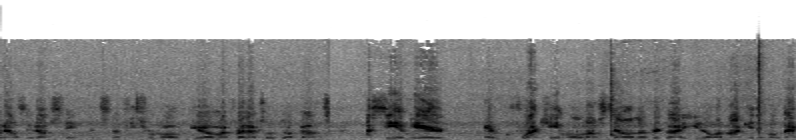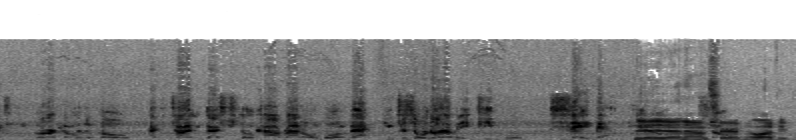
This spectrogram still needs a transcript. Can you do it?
when I was in upstate and stuff. He's from home, you know, my friend told you about. I see him here, and before I came home, I was telling everybody, you know, I'm not going to go back to New York. I'm going to go. At the time, you guys were still in Colorado. I'm going back. You just don't know how many people say that. Yeah, know? yeah, no, I'm So- sure. A lot of people.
